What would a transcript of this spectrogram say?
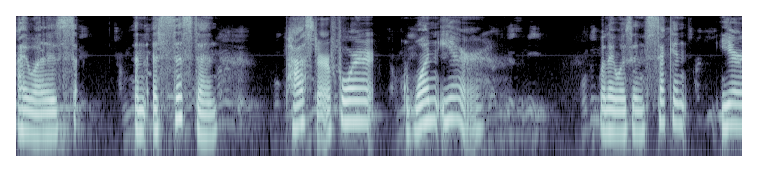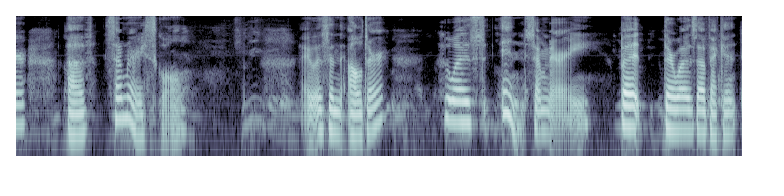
I was an assistant pastor for one year when I was in second year of seminary school. I was an elder who was in seminary, but there was a vacant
